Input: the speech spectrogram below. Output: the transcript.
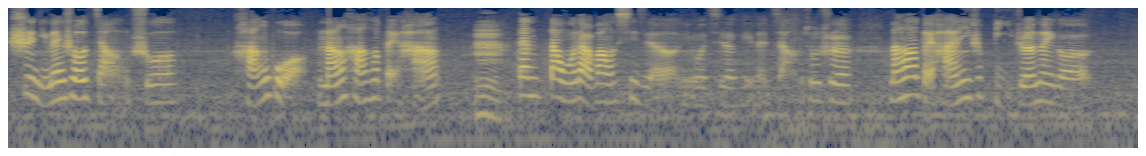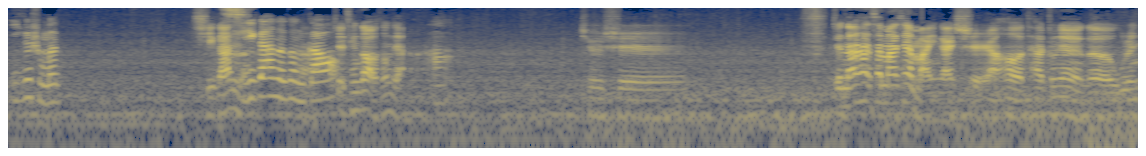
是你那时候讲说韩国、南韩和北韩，嗯，但但我有点忘了细节了，你给我记得可以再讲，就是。南韩和、北韩一直比着那个一个什么旗杆子，旗杆子更高。这听高晓松讲啊，就是就南韩三八线吧，应该是。然后它中间有个无人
